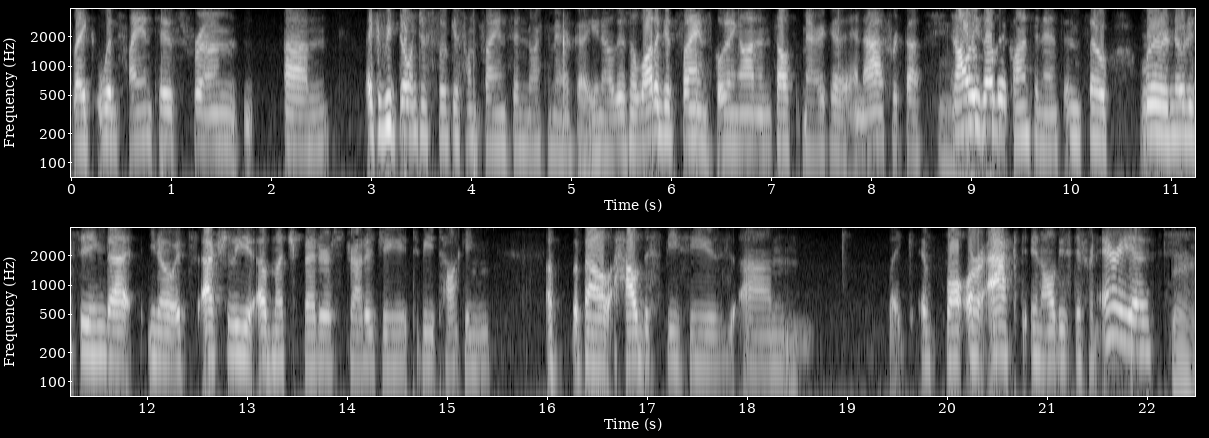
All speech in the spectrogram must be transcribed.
like with scientists from um, like if we don't just focus on science in North America, you know, there's a lot of good science going on in South America and Africa and all these other continents. And so we're noticing that, you know, it's actually a much better strategy to be talking about how the species um, like evolve or act in all these different areas. Right.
